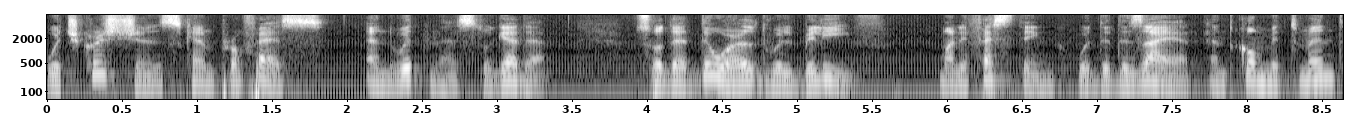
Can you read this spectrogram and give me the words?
which Christians can profess and witness together, so that the world will believe, manifesting with the desire and commitment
